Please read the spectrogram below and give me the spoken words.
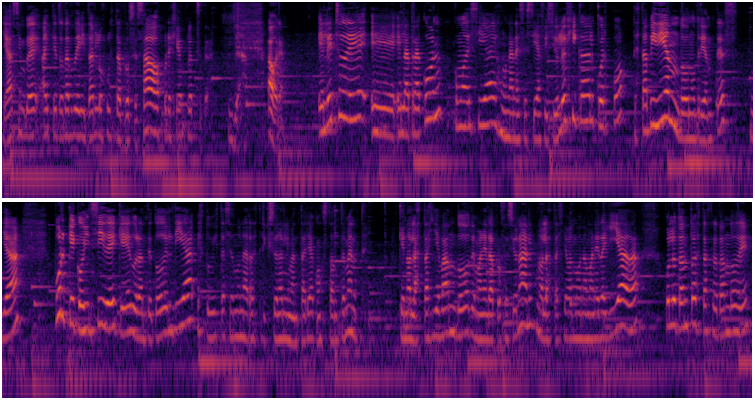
Ya siempre hay que tratar de evitar los ultraprocesados, por ejemplo, etc. Ya. Ahora, el hecho de eh, el atracón, como decía, es una necesidad fisiológica del cuerpo, te está pidiendo nutrientes, ¿ya? Porque coincide que durante todo el día estuviste haciendo una restricción alimentaria constantemente que no la estás llevando de manera profesional, no la estás llevando de una manera guiada, por lo tanto estás tratando de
